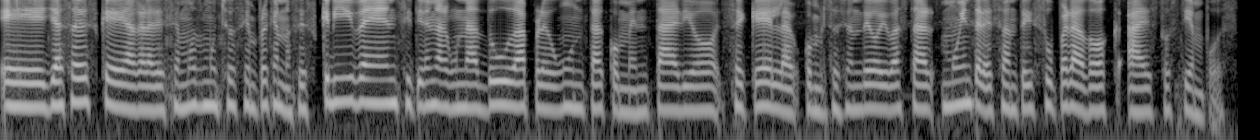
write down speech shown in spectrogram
eh, ya sabes que agradecemos mucho siempre que nos escriben, si tienen alguna duda, pregunta, comentario. Sé que la conversación de hoy va a estar muy interesante y súper ad hoc a estos tiempos.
